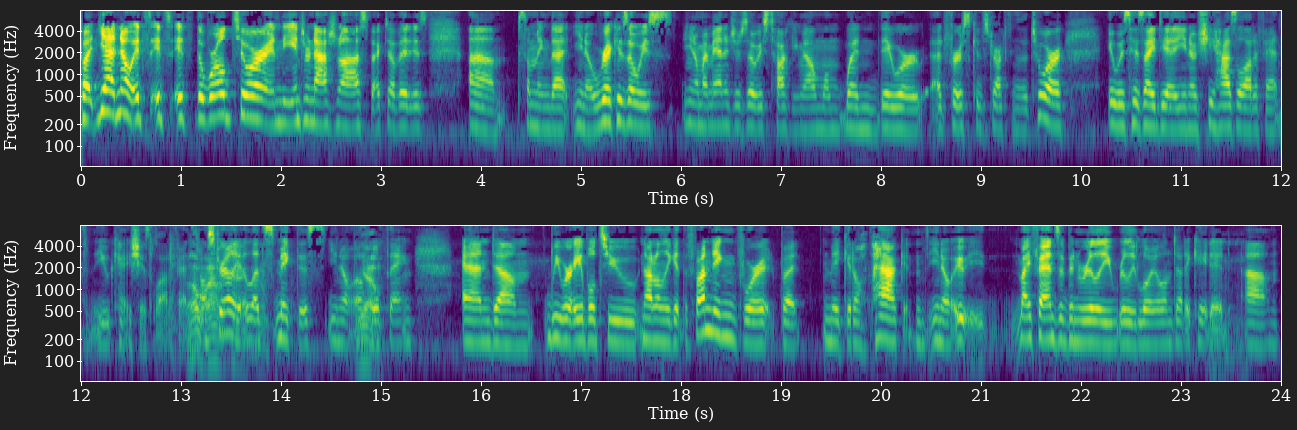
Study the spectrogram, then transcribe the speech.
but yeah, no, it's it's it's the world tour and the international aspect of it is um, something that you know Rick is always you know my manager's always talking about when when they were at first constructing the tour, it was his idea. You know, she has a lot of fans in the UK, she has a lot of fans Oh, in wow, Australia. okay. Let's make this you know a Yeah. whole thing, and um, we were able to not only get the funding for it, but make it all back. And you know, it, it- my fans have been really really loyal and dedicated. Um,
